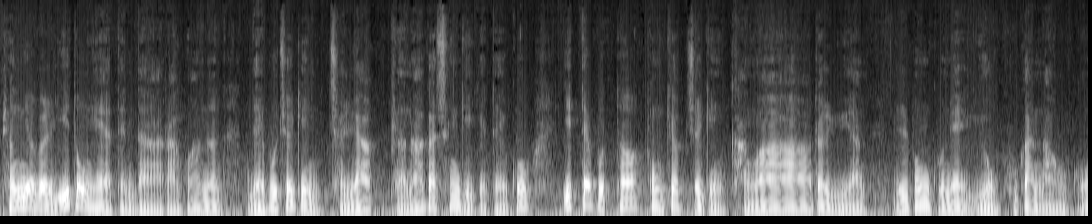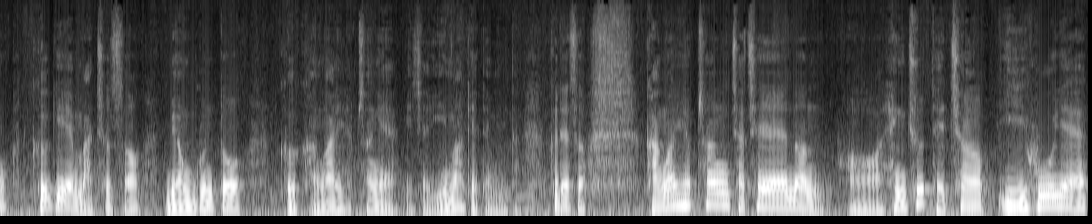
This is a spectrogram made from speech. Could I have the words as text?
병력을 이동해야 된다라고 하는 내부적인 전략 변화가 생기게 되고 이때부터 본격적인 강화를 위한 일본군의 요구가 나오고 거기에 맞춰서 명군도 그 강화 협상에 이제 임하게 됩니다. 그래서 강화 협상 자체는 어, 행주 대첩 이후에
